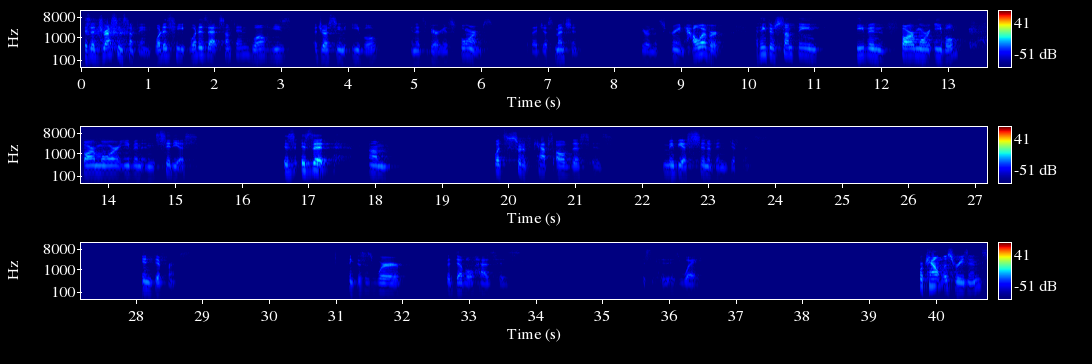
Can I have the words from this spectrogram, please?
is addressing something. What is, he, what is that something? Well, he's addressing evil in its various forms, as I just mentioned here on the screen. However, I think there's something even far more evil, far more even insidious, is, is that um, what sort of caps all of this is maybe a sin of indifference. Indifference. I think this is where the devil has his, his, his way. For countless reasons,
